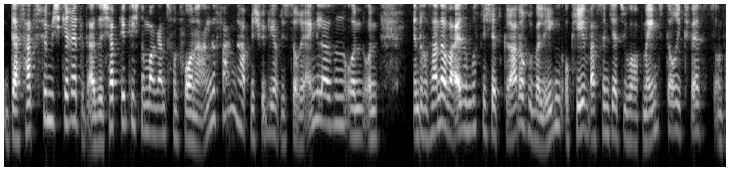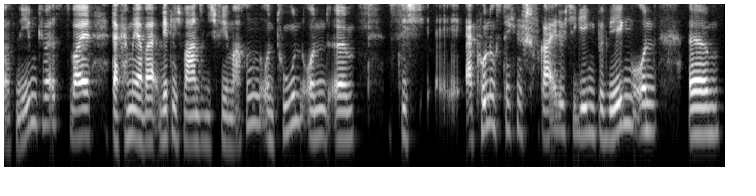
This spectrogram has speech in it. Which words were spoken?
das hat es für mich gerettet. Also ich habe wirklich nochmal ganz von vorne angefangen, habe mich wirklich auf die Story eingelassen und, und interessanterweise musste ich jetzt gerade auch überlegen, okay, was sind jetzt überhaupt Main-Story-Quests und was Nebenquests, weil da kann man ja wirklich wahnsinnig viel machen und tun und ähm, sich äh, erkundungstechnisch frei durch die Gegend bewegen und ähm,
